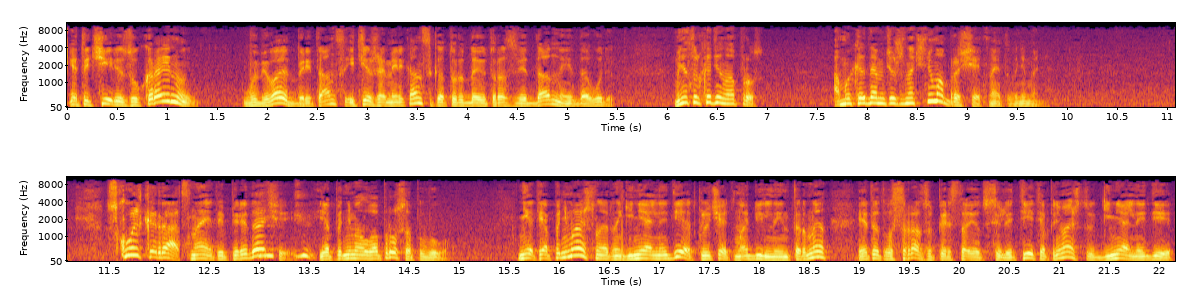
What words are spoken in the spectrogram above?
Это через Украину выбивают британцы и те же американцы, которые дают разведданные и доводят. У меня только один вопрос. А мы когда-нибудь уже начнем обращать на это внимание? Сколько раз на этой передаче я поднимал вопрос о ПВО? Нет, я понимаю, что, наверное, гениальная идея отключать мобильный интернет, и от этого сразу перестает все лететь. Я понимаю, что гениальная идея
